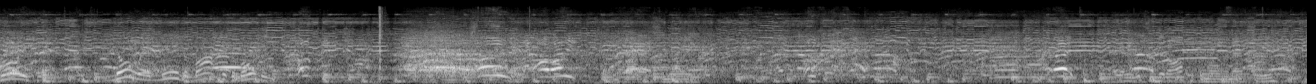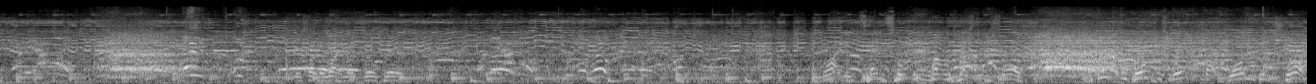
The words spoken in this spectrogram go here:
throwing nowhere near the mark at the moment. He looks a bit off at the moment, actually. Looks like the right leg's okay. Quite an intense opening round, has to be said. I feel like we both just waiting for that one big shot.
